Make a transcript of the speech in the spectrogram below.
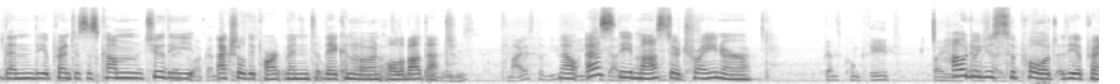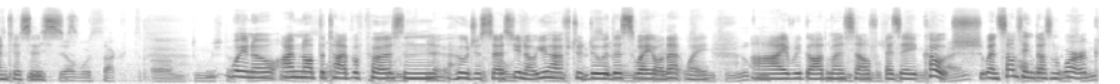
then the apprentices come to the actual department, they can learn all about that. Now, as the master trainer, how do you support the apprentices? Um, well, you know, I'm not the type of person who just says, you know, you have to do it this way or that way. I regard myself as a coach. When something doesn't work,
